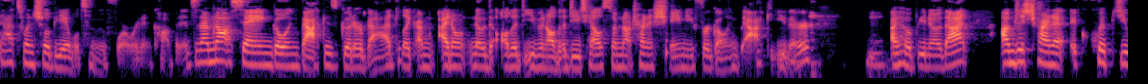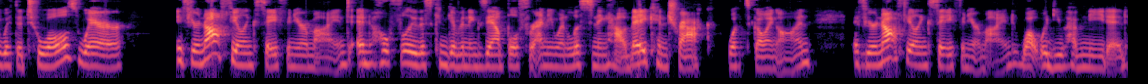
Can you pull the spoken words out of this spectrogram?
that's when she'll be able to move forward in confidence. And I'm not saying going back is good or bad. Like I'm I don't know the, all the even all the details, so I'm not trying to shame you for going back either. I hope you know that. I'm just trying to equip you with the tools where if you're not feeling safe in your mind and hopefully this can give an example for anyone listening how they can track what's going on. If you're not feeling safe in your mind, what would you have needed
